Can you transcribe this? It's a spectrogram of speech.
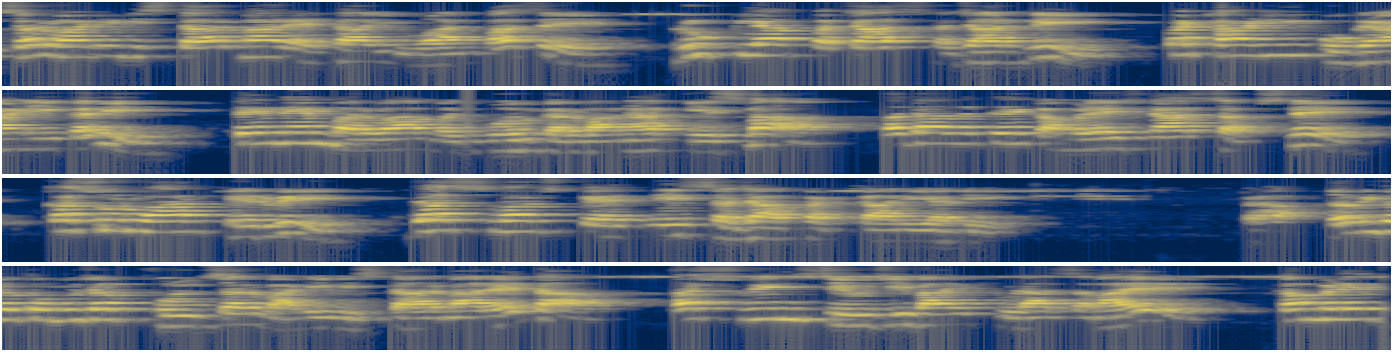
ફુલસરવાડી વિસ્તારમાં રહેતા યુવાન પાસે રૂપિયા પચાસ હજારની પઠાણી ઉઘરાણી કરી તેને મરવા મજબૂર કરવાના કેસમાં અદાલતે કમળેજના શખ્સને કસૂરવાર ઠેરવી દસ વર્ષ કેદની સજા ફટકારી હતી. પ્રાપ્ત વિગતો મુજબ ફુલસરવાડી વિસ્તારમાં રહેતા અશ્વિન શિવજીભાઈ ચુડાસમાએ કમળેજ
